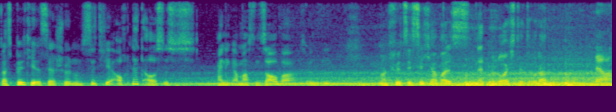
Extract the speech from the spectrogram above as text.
das Bild hier ist sehr schön und es sieht hier auch nett aus. Es ist einigermaßen sauber. Man fühlt sich sicher, weil es nett beleuchtet, oder? ja,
